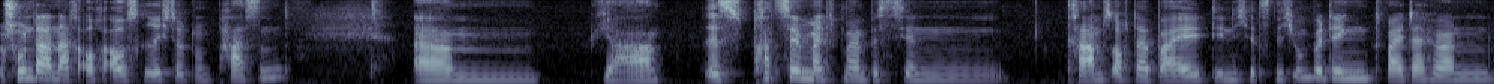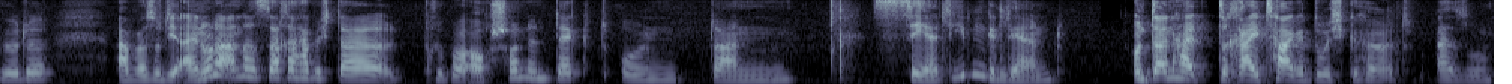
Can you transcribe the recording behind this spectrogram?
schon danach auch ausgerichtet und passend. Ähm, ja, ist trotzdem manchmal ein bisschen Krams auch dabei, den ich jetzt nicht unbedingt weiterhören würde. Aber so die eine oder andere Sache habe ich da drüber auch schon entdeckt und dann sehr lieben gelernt. Und dann halt drei Tage durchgehört. Also.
